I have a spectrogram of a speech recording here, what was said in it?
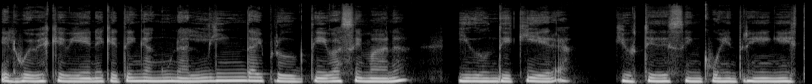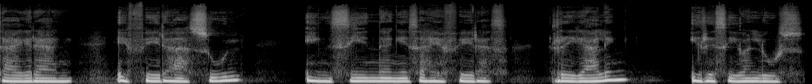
el jueves que viene, que tengan una linda y productiva semana y donde quiera que ustedes se encuentren en esta gran esfera azul, enciendan esas esferas, regalen y reciban luz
